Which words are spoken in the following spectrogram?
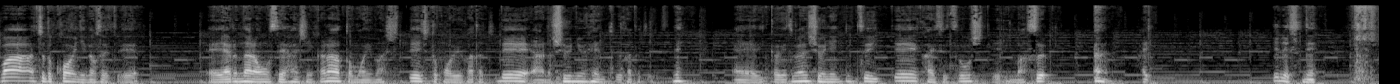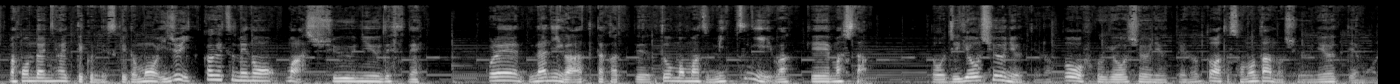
は、ちょっと声に乗せて、えやるなら音声配信かなと思いまして、ちょっとこういう形で、あの、収入編という形ですね、えー1ヶ月目の収入について解説をしています。はい。でですね、まあ、本題に入っていくんですけども、移住1ヶ月目の、まあ、収入ですね。これ、何があったかっていうと、まあ、まず3つに分けました。と事業収入っていうのと、副業収入っていうのと、あとその他の収入っていうもの。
